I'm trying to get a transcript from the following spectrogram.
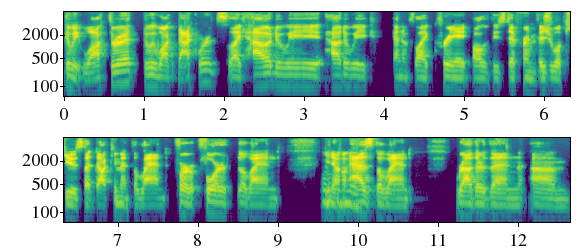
Do we walk through it? Do we walk backwards? Like, how do we how do we kind of like create all of these different visual cues that document the land for for the land, you know, mm-hmm. as the land, rather than um,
